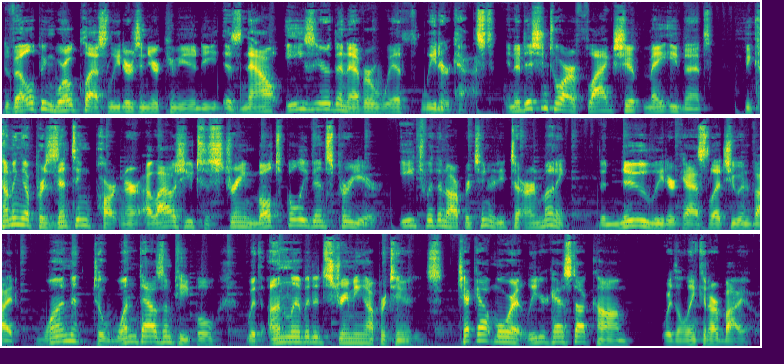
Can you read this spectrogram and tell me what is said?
Developing world class leaders in your community is now easier than ever with LeaderCast. In addition to our flagship May event, becoming a presenting partner allows you to stream multiple events per year, each with an opportunity to earn money. The new LeaderCast lets you invite 1 to 1,000 people with unlimited streaming opportunities. Check out more at leadercast.com or the link in our bio.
